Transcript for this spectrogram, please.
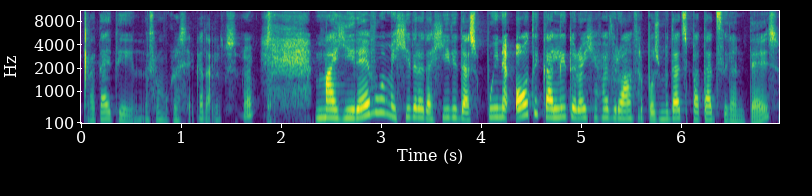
κρατάει την θερμοκρασία, κατάλαβες. Ε. Μαγειρεύουμε με χύδρα ταχύτητας που είναι ό,τι καλύτερο έχει εφεύρει ο άνθρωπος μετά τις πατάτες τηγανιτές.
